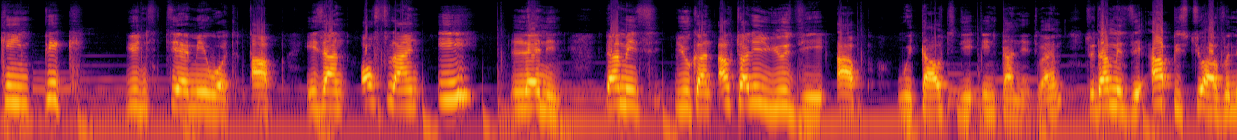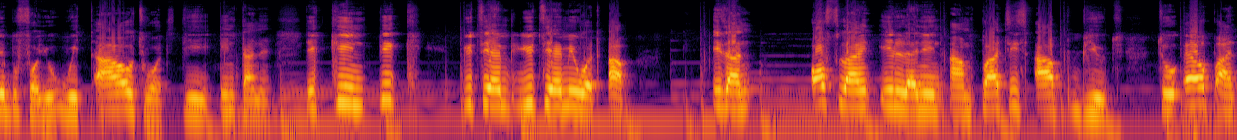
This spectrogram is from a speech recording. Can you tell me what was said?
Kingpick UTME what app is an offline e-learning that means you can actually use the app without the internet right? So that means the app is still available for you without what? The internet. The Kingpick UTM, UTME what app is an offline e-learning and practice app built to help and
